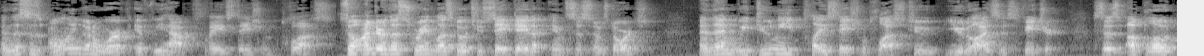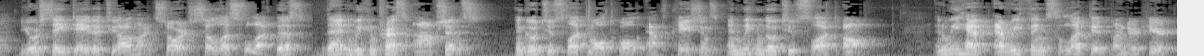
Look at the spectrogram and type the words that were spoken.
And this is only going to work if we have PlayStation Plus. So under this screen, let's go to Save Data in System Storage. And then we do need PlayStation Plus to utilize this feature says upload your saved data to online storage. So let's select this. Then we can press options and go to select multiple applications and we can go to select all. And we have everything selected under here.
